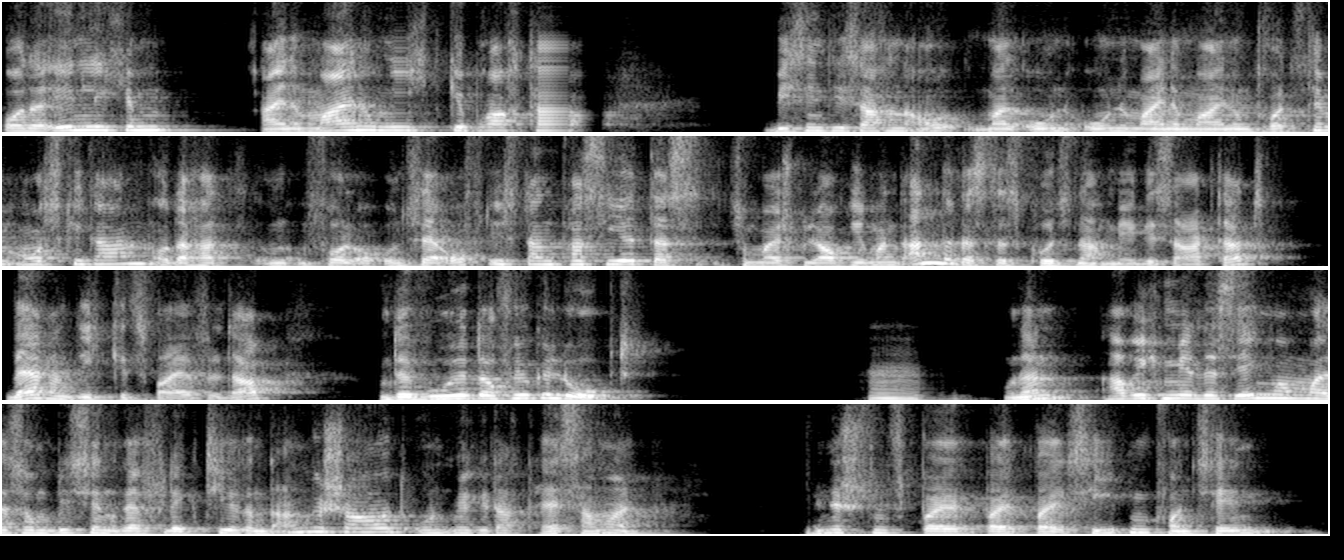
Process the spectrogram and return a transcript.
oder ähnlichem eine Meinung nicht gebracht habe, wie sind die Sachen auch, mal ohne, ohne, meine Meinung trotzdem ausgegangen? Oder hat und, voll, und sehr oft ist dann passiert, dass zum Beispiel auch jemand anderes das kurz nach mir gesagt hat, während ich gezweifelt habe, und er wurde dafür gelobt. Hm. Und dann habe ich mir das irgendwann mal so ein bisschen reflektierend angeschaut und mir gedacht, hä, sag mal, mindestens bei, bei, bei sieben von zehn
